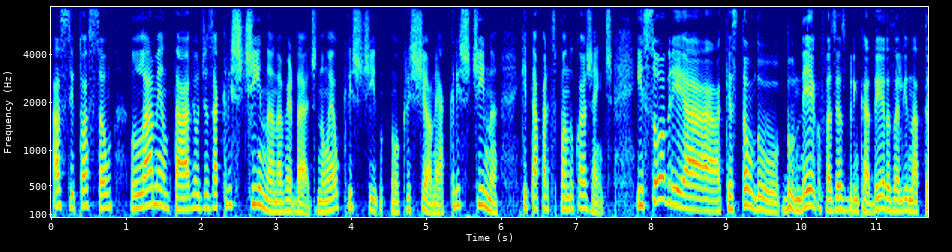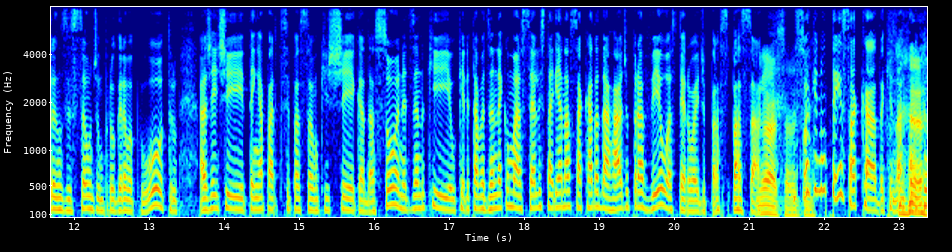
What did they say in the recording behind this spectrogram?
a situação lamentável, diz a Cristina, na verdade. Não é o Cristino, o Cristiano, é a Cristina que está participando com a gente. E sobre a questão do, do nego fazer as brincadeiras ali na transição de um programa para o outro, a gente tem a participação que chega da Sônia dizendo que o que ele estava dizendo é que o Marcelo estaria na sacada da rádio para ver o asteroide passar. Nossa, Só sim. que não tem sacada aqui na rádio.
